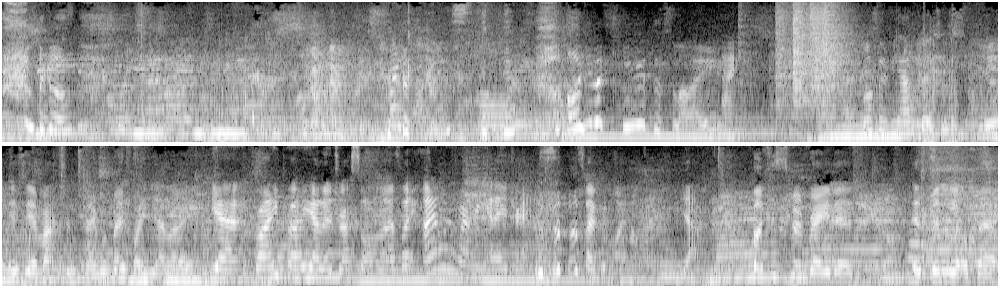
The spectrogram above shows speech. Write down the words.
look at us Hi guys. oh you look cute in this light Thanks. also if you haven't noticed me and Izzy are matching today we're both wearing yellow Yeah, Bryony put her yellow dress on and I was like, I want to wear a yellow dress. so I put mine on. yeah but because it's been raining it's been a little bit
